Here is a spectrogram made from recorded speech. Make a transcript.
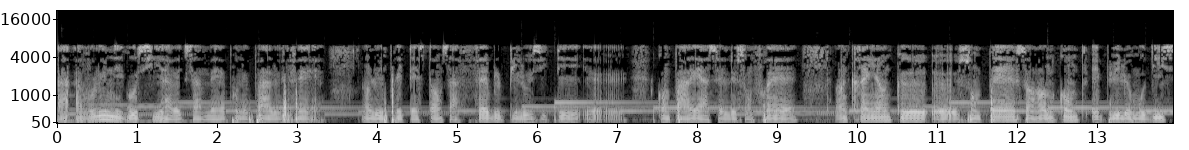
a, voulu négocier avec sa mère pour ne pas le faire, en lui prétestant sa faible pilosité euh, comparée à celle de son frère, en craignant que son père s'en rende compte et puis le maudisse.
